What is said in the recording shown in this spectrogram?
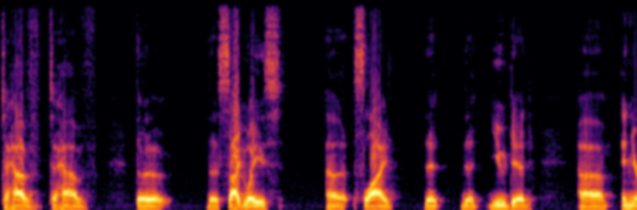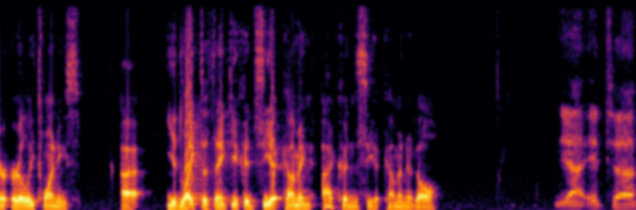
to have to have the the sideways uh, slide that that you did uh, in your early 20s. Uh, you'd like to think you could see it coming. I couldn't see it coming at all. Yeah, it, uh,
